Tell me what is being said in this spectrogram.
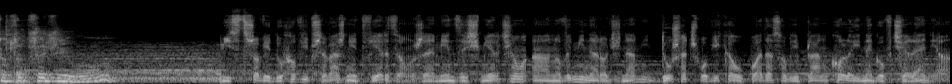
to co przeżyło. Mistrzowie duchowi przeważnie twierdzą, że między śmiercią a nowymi narodzinami dusza człowieka układa sobie plan kolejnego wcielenia,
